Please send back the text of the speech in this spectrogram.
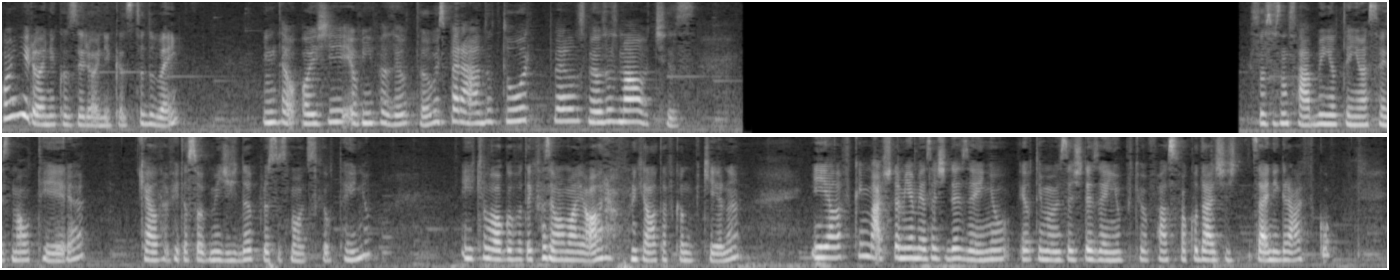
Oi, irônicos e irônicas, tudo bem? Então, hoje eu vim fazer o tão esperado tour pelos meus esmaltes. Se vocês não sabem, eu tenho essa esmalteira, que ela foi feita sob medida para os esmaltes que eu tenho. E que logo eu vou ter que fazer uma maior, porque ela tá ficando pequena. E ela fica embaixo da minha mesa de desenho. Eu tenho uma mesa de desenho porque eu faço faculdade de design gráfico.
